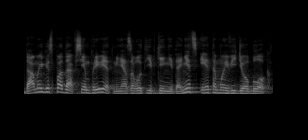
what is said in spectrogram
Дамы и господа, всем привет! Меня зовут Евгений Донец, и это мой видеоблог.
